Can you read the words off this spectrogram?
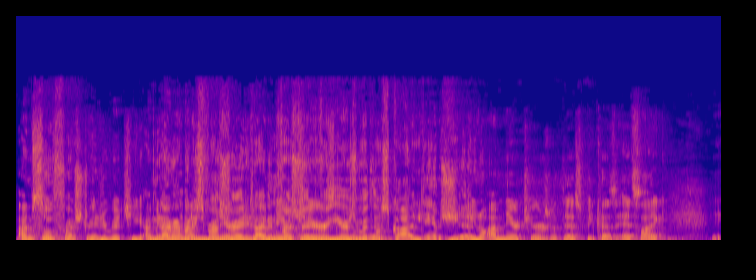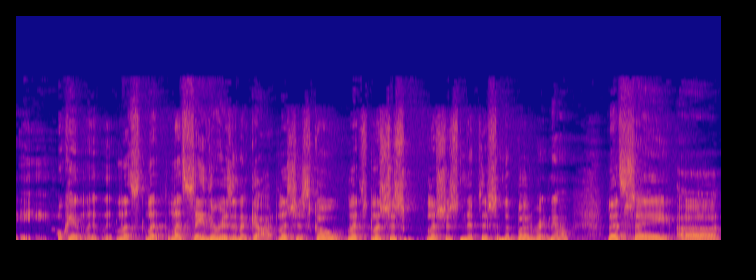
I'm so frustrated, Richie. I mean, I'm- Everybody's I'm near- frustrated. I've been near frustrated for years with this goddamn you- shit. You know, I'm near tears with this because it's like, okay, let- let's let, let's say there isn't a God. Let's just go. Let's let's just let's just nip this in the bud right now. Let's say, uh,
